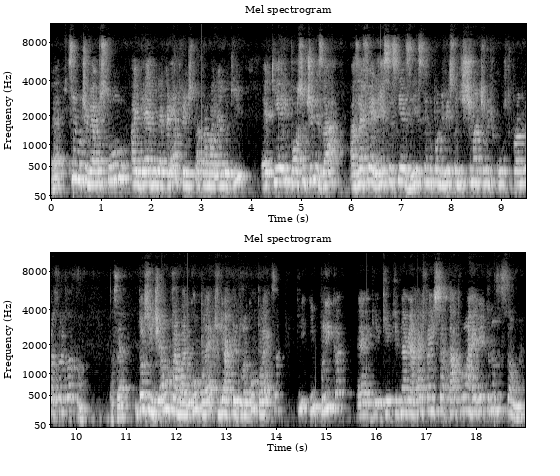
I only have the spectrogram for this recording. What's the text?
É, se não tiver um estudo, a ideia do decreto que a gente está trabalhando aqui é que ele possa utilizar as referências que existem do ponto de vista de estimativa de custo para a universalização. Tá certo? Então, é é um trabalho complexo, de arquitetura complexa, que implica, é, que, que, que, na verdade está insertado por uma regra de transição. Né?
